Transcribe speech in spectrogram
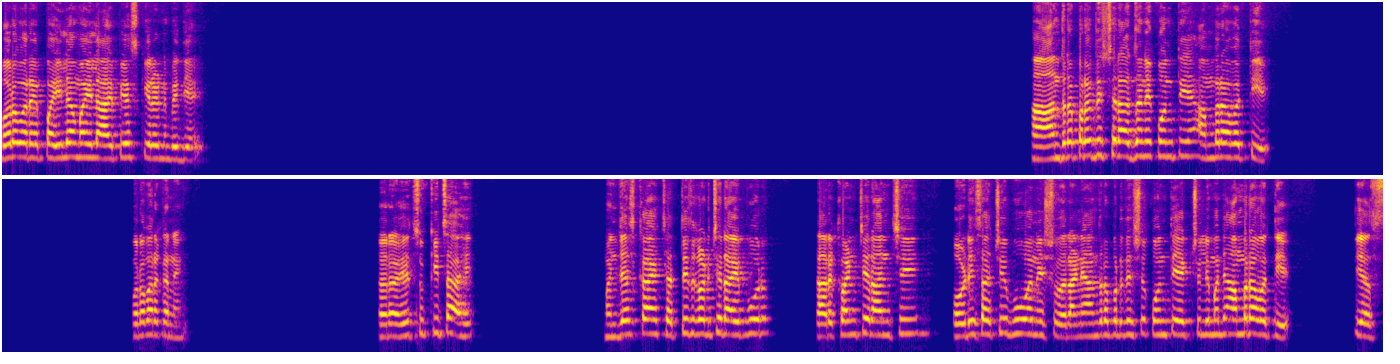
बरोबर आहे. पहिल्या महिला I P S Kiran Bedi आहे. आंध्र प्रदेशची राजधानी कोणती आहे? अमरावती. आहे बरोबर का नाही? तर हे चुकीचं आहे. म्हणजेच काय? छत्तीसगडची रायपूर झारखंडची रांची ओडिसाची भुवनेश्वर आणि आंध्र प्रदेशची कोणती ऍक्च्युली मध्ये अमरावती आहे. यस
